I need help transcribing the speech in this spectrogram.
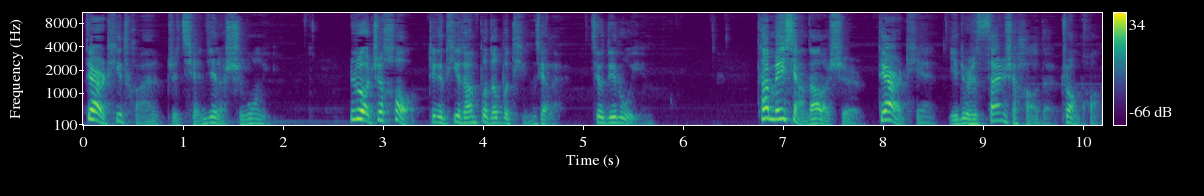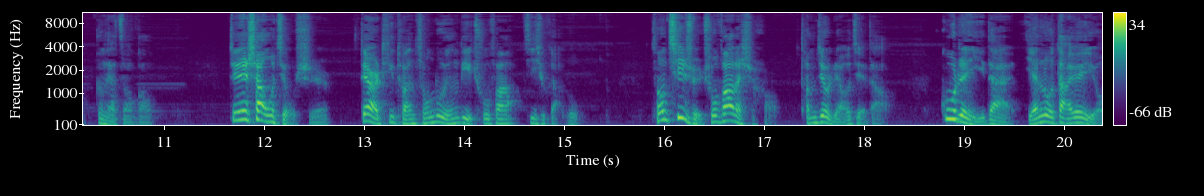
第二梯团只前进了十公里。日落之后，这个梯团不得不停下来就地露营。他没想到的是，第二天，也就是三十号的状况更加糟糕。这天上午九时，第二梯团从露营地出发，继续赶路。从沁水出发的时候，他们就了解到。固镇一带沿路大约有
